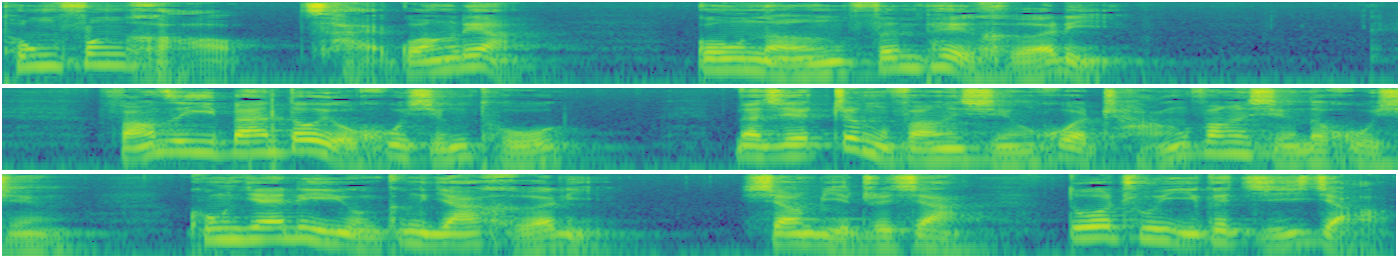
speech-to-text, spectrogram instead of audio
通风好、采光亮、功能分配合理。房子一般都有户型图，那些正方形或长方形的户型，空间利用更加合理。相比之下，多出一个犄角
